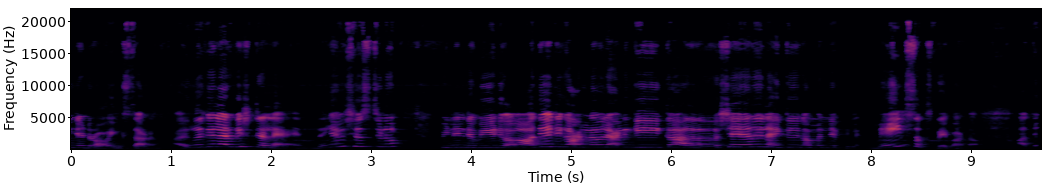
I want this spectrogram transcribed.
എന്റെ ഡ്രോയിങ്സ് ആണ്. അത് നിങ്ങൾക്ക് എല്ലാവർക്കും ഇഷ്ടമല്ലേ എന്ന് ഞാൻ വിശ്വസിച്ചു പിന്നെ എന്റെ വീഡിയോ ആദ്യമായിട്ട് കാണുന്നവരാണെങ്കിൽ ഷെയർ ലൈക്ക് കമന്റ് പിന്നെ മെയിൻ സബ്സ്ക്രൈബ് ആട്ടോ അത്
